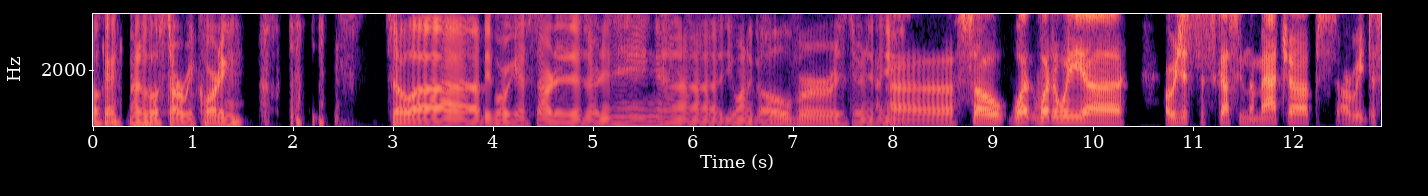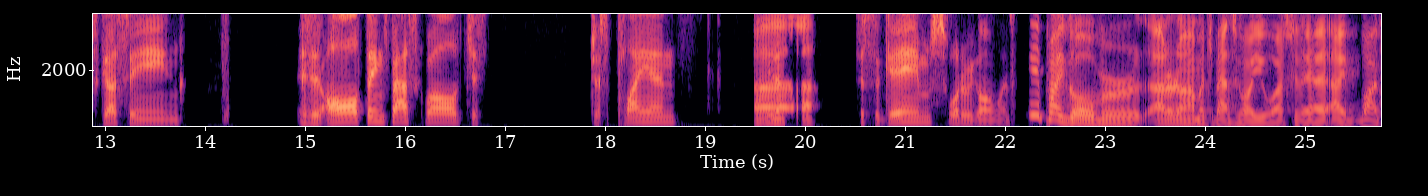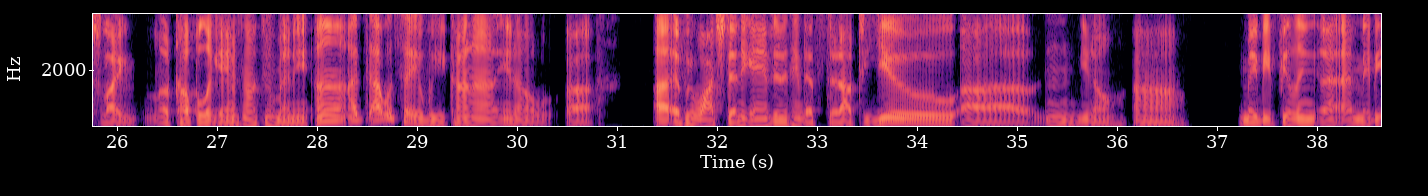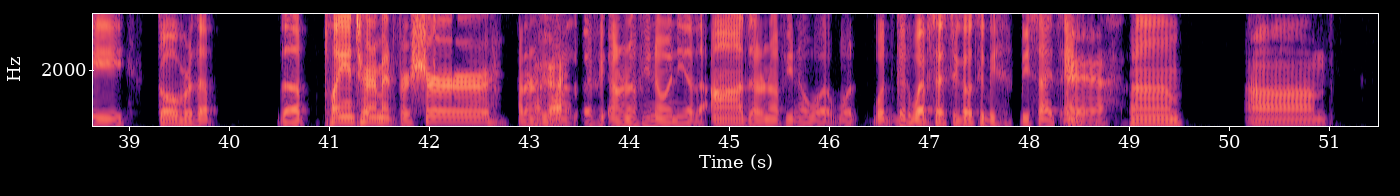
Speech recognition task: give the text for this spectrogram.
Okay, might as well start recording. so, uh, before we get started, is there anything uh you want to go over? Is there anything? Uh, so what what are we uh are we just discussing the matchups? Are we discussing is it all things basketball? Just just playing, you know, Uh, just the games? What are we going with? you probably go over. I don't know how much basketball you watch today. I, I watched like a couple of games, not too many. Uh, I I would say we kind of, you know, uh, uh, if we watched any games, anything that stood out to you, uh, you know, uh, maybe feeling, uh, uh, maybe go over the the play-in tournament for sure. I don't know if you want to. If you, I don't know if you know any of the odds. I don't know if you know what what what good websites to go to be, besides Yeah. um Um,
